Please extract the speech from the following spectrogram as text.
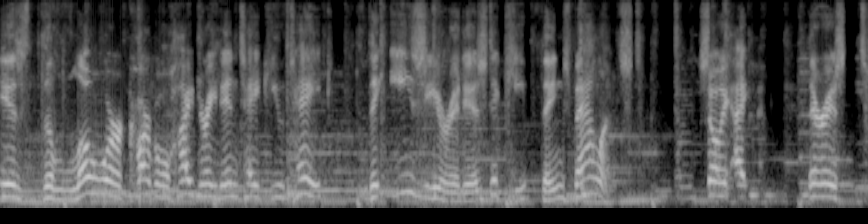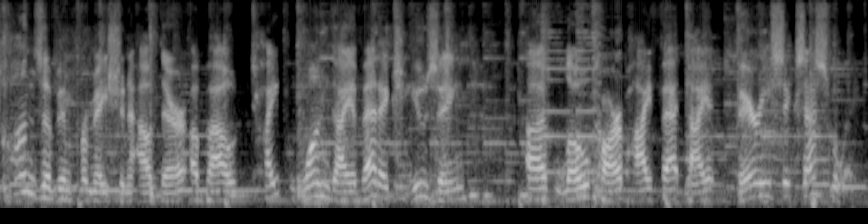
is the lower carbohydrate intake you take, the easier it is to keep things balanced. So I, there is tons of information out there about type 1 diabetics using a low carb, high fat diet very successfully.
